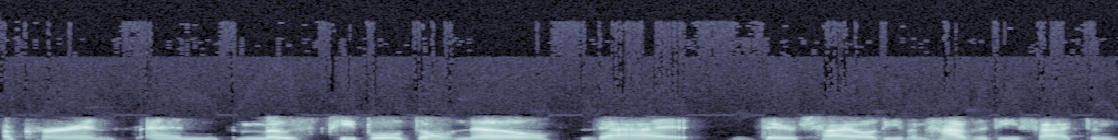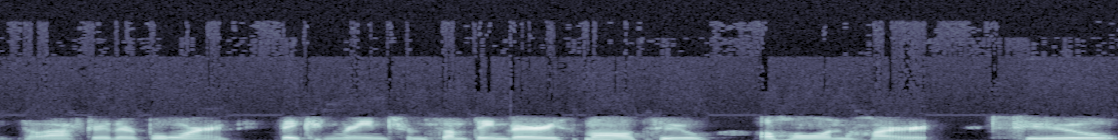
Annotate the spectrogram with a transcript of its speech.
occurrence and most people don't know that their child even has a defect until after they're born. They can range from something very small to a hole in the heart to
